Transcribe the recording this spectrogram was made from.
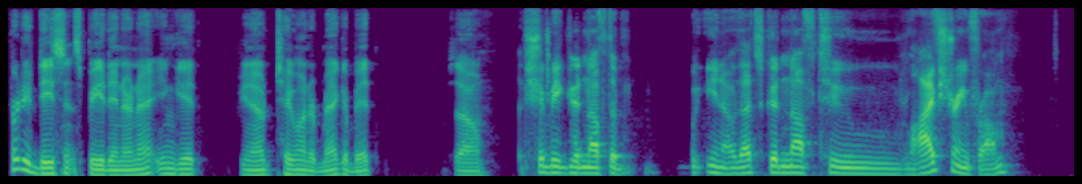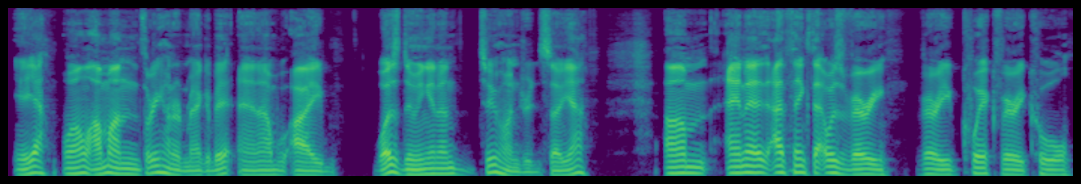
pretty decent speed internet. You can get you know 200 megabit. So It should be good enough to, you know, that's good enough to live stream from. yeah, well, I'm on 300 megabit, and I, I was doing it on 200. So yeah, um, and I, I think that was very very quick, very cool.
